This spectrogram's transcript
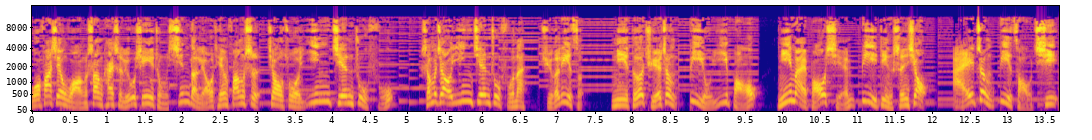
我发现网上开始流行一种新的聊天方式，叫做阴间祝福。什么叫阴间祝福呢？举个例子，你得绝症必有医保。你买保险必定生效，癌症必早期，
